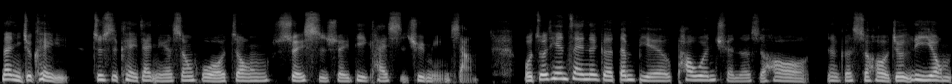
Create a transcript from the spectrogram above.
那你就可以，就是可以在你的生活中随时随地开始去冥想。我昨天在那个登别泡温泉的时候，那个时候就利用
